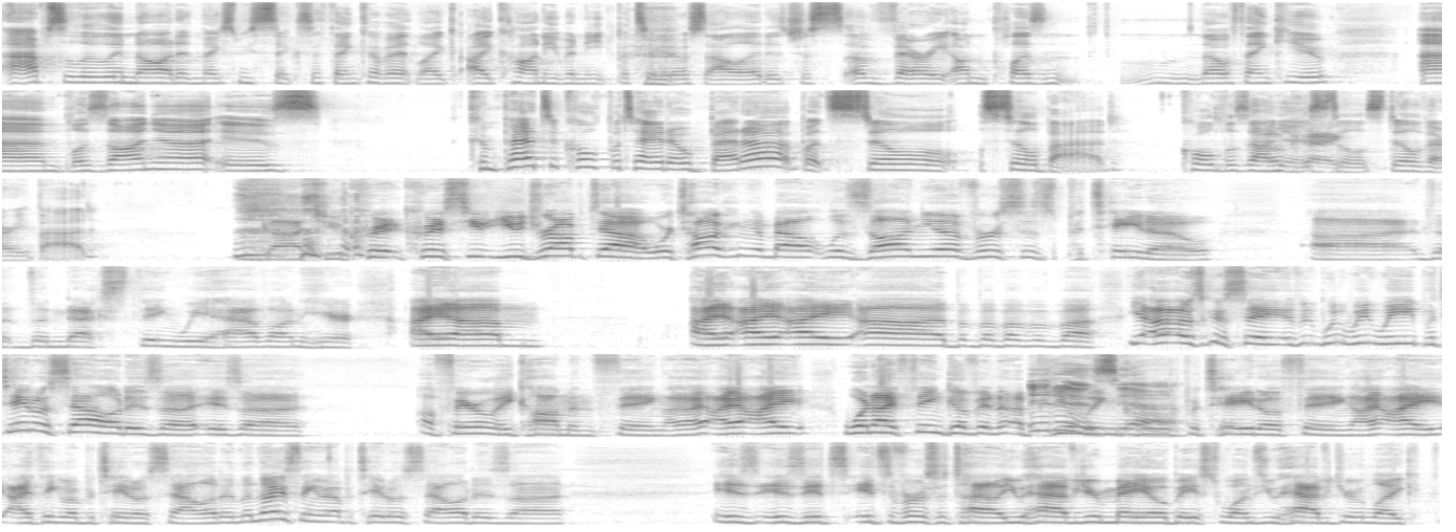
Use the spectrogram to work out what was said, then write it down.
absolutely not. It makes me sick to think of it. Like I can't even eat potato salad. It's just a very unpleasant mm, no thank you. And lasagna is Compared to cold potato, better, but still still bad. Cold lasagna is still still very bad. Got you, Chris. You, you dropped out. We're talking about lasagna versus potato. Uh, the the next thing we have on here. I um, I I I uh, bu- bu- bu- yeah. I was gonna say we, we, we potato salad is a is a a fairly common thing. I, I, I when I think of an appealing yeah. cold potato thing, I, I, I think of a potato salad. And the nice thing about potato salad is uh is is it's it's versatile. You have your mayo based ones, you have your like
